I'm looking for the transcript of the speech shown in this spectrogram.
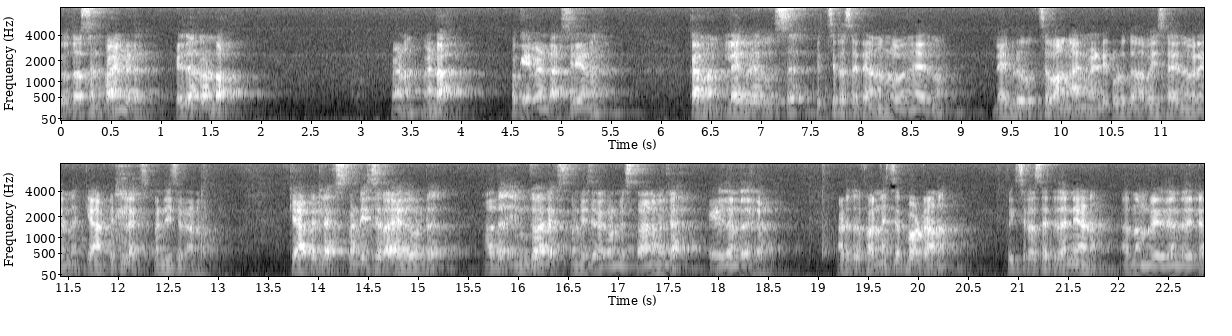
two thousand five hundred എഴുതേണ്ടതുണ്ടോ വേണം? വേണ്ട. ഓക്കെ വേണ്ട. ശരിയാണ്. കാരണം ലൈബ്രറി ബുക്സ് ഫിക്സ്ഡ് അസറ്റ് ആണ് നമ്മൾ പറഞ്ഞായിരുന്നു. ലൈബ്രറി ബുക്സ് വാങ്ങാൻ വേണ്ടി കൊടുക്കുന്ന പൈസ എന്ന് പറയുന്നത് ക്യാപിറ്റൽ എക്സ്പെൻഡിച്ചർ ആണ്. ക്യാപിറ്റൽ എക്സ്പെൻഡിച്ചർ ആയതുകൊണ്ട് അത് ഇൻകം ആൻഡ് എക്സ്പെൻഡിച്ചർ അക്കൗണ്ടിൽ സ്ഥാനമില്ല എഴുതേണ്ടതില്ല. അടുത്തത് ഫർണിച്ചർ ബോട്ടാണ് ഫിക്സ്ഡ് അസറ്റ് തന്നെയാണ് അത് നമ്മൾ എഴുതേണ്ടതില്ല.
